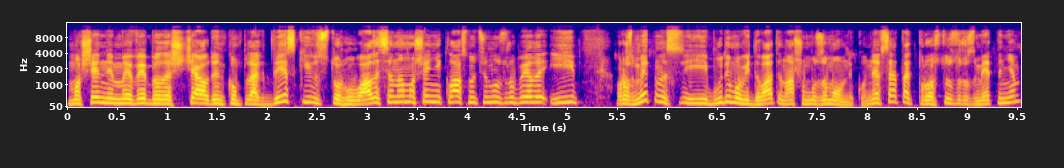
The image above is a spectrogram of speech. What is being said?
Машини ми вибили ще один комплект дисків, сторгувалися на машині, класну ціну зробили і розмитнились, і будемо віддавати нашому замовнику. Не все так просто з розмитненням.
